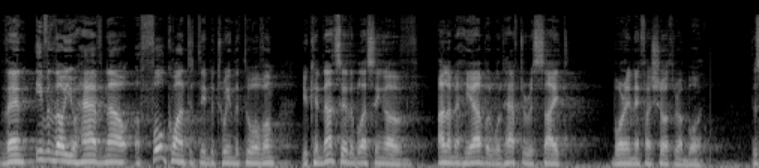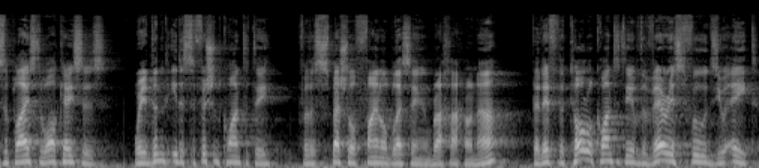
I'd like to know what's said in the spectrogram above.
then even though you have now a full quantity between the two of them, you cannot say the blessing of ala but would have to recite borei nefashot rabot. This applies to all cases where you didn't eat a sufficient quantity for the special final blessing in bracha hrona, that if the total quantity of the various foods you ate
